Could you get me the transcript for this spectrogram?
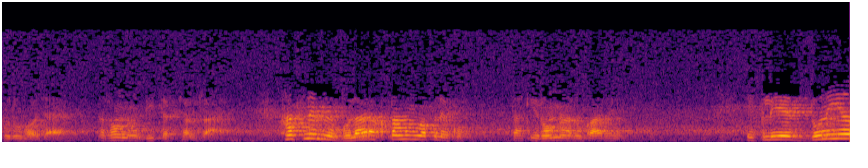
शुरू हो जाए, रोना भीतर चल रहा है। हंसने में बुला रखता हूँ अपने को, ताकि रोना रुका रहे। इसलिए दुनिया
